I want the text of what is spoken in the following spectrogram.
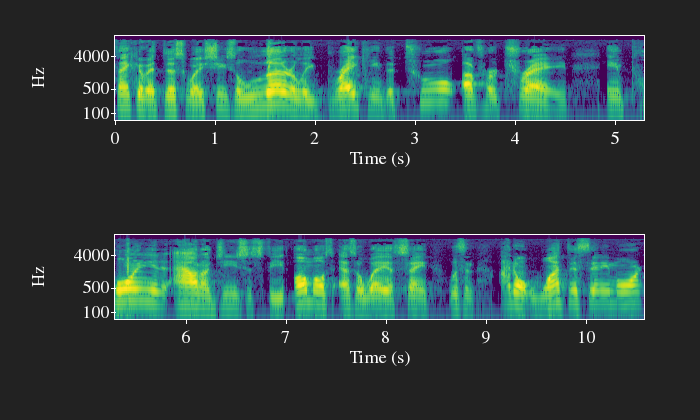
think of it this way she's literally breaking the tool of her trade and pointing it out on Jesus' feet almost as a way of saying, Listen, I don't want this anymore.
